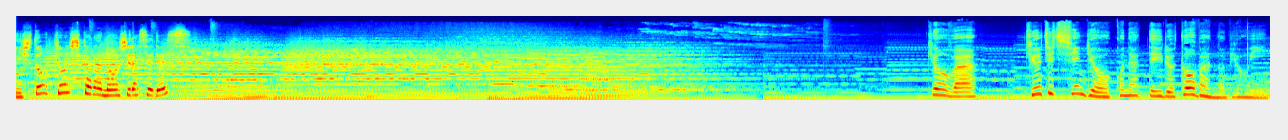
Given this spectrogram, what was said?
西東京市からのお知らせです。今日は休日診療を行っている当番の病院。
